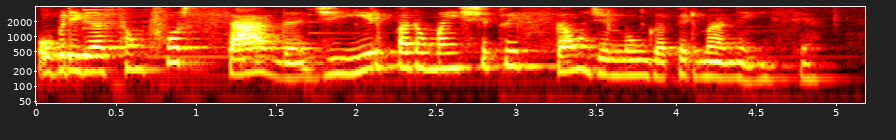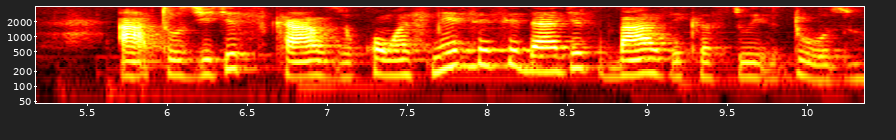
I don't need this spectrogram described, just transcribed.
obrigação forçada de ir para uma instituição de longa permanência, atos de descaso com as necessidades básicas do idoso,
